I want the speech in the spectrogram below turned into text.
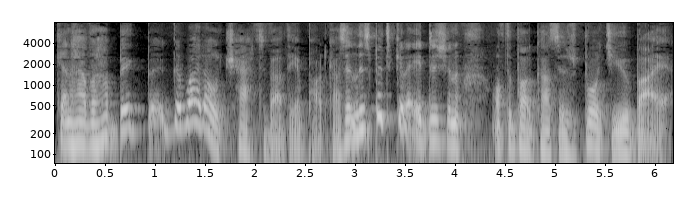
can have a big, big wide old chat about their podcast. And this particular edition of the podcast is brought to you by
